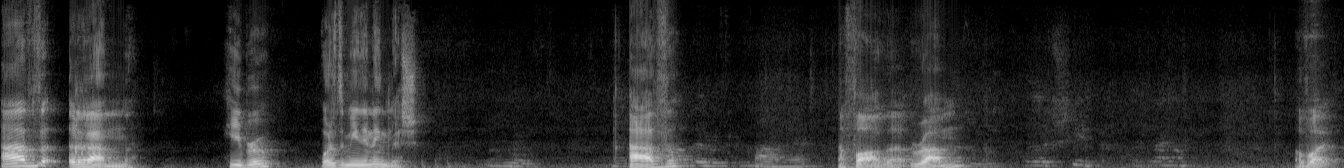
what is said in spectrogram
Avram? Hebrew? What does it mean in English? Av, a father. Ram, of what?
